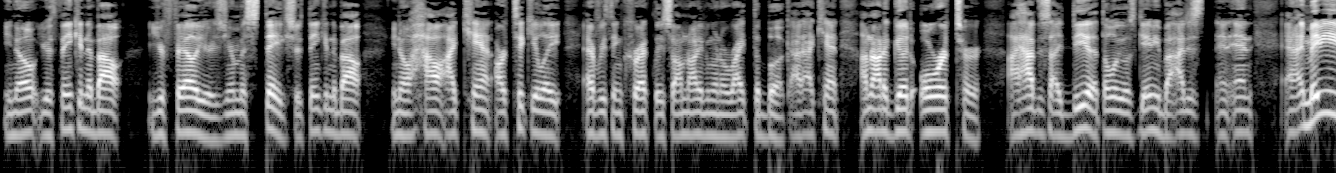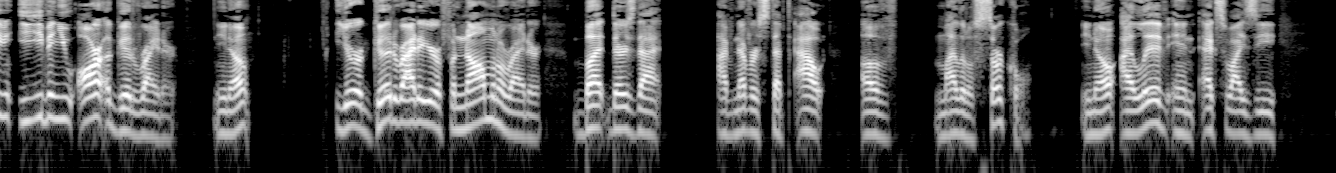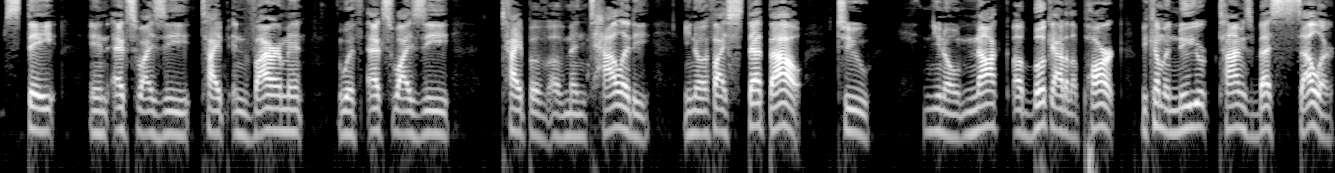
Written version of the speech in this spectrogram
You know, you're thinking about your failures, your mistakes. You're thinking about you know how I can't articulate everything correctly, so I'm not even going to write the book. I, I, can't. I'm not a good orator. I have this idea that the Holy Ghost gave me, but I just and and and maybe even you are a good writer. You know, you're a good writer. You're a phenomenal writer, but there's that. I've never stepped out of my little circle. You know, I live in XYZ state in XYZ type environment with XYZ type of, of mentality. You know, if I step out to, you know, knock a book out of the park, become a New York Times bestseller,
